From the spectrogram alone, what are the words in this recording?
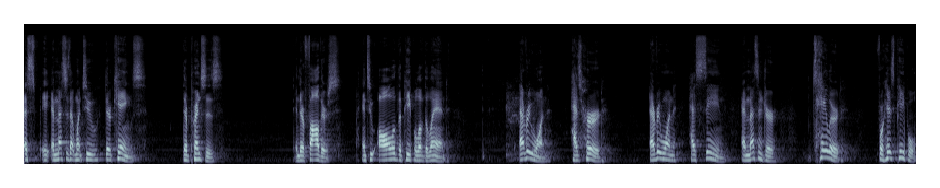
a, a message that went to their kings, their princes, and their fathers, and to all of the people of the land. Everyone has heard, everyone has seen a messenger tailored for his people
